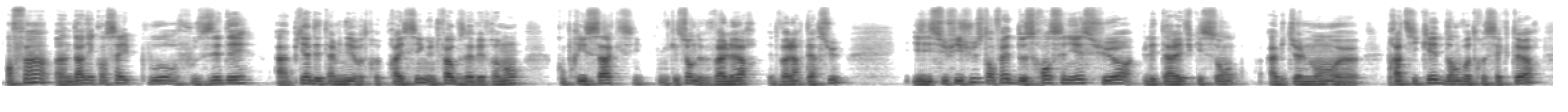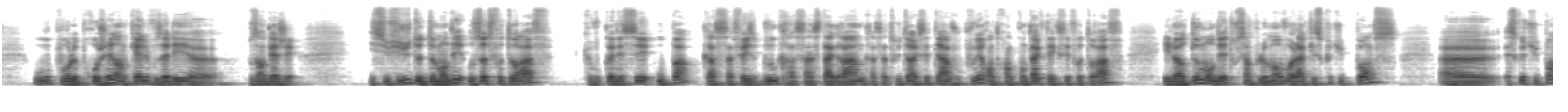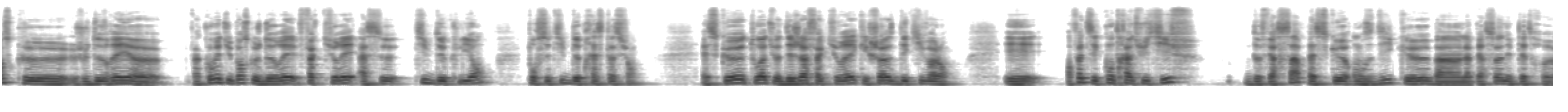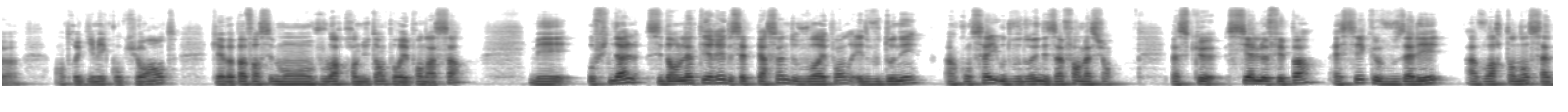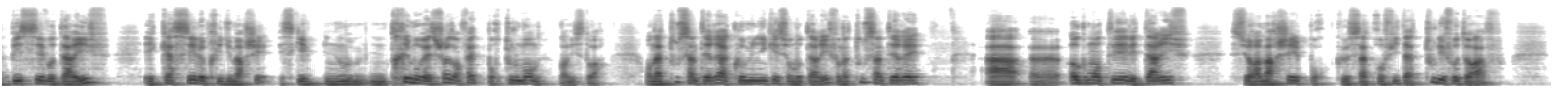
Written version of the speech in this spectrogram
Enfin, un dernier conseil pour vous aider à bien déterminer votre pricing, une fois que vous avez vraiment compris ça, c'est une question de valeur et de valeur perçue, il suffit juste en fait de se renseigner sur les tarifs qui sont habituellement euh, pratiqués dans votre secteur ou pour le projet dans lequel vous allez euh, vous engager. Il suffit juste de demander aux autres photographes que vous connaissez ou pas, grâce à Facebook, grâce à Instagram, grâce à Twitter, etc. Vous pouvez rentrer en contact avec ces photographes et leur demander tout simplement, voilà, qu'est-ce que tu penses euh, Est-ce que tu penses que je devrais, enfin, combien tu penses que je devrais facturer à ce type de client pour ce type de prestation? Est-ce que toi, tu as déjà facturé quelque chose d'équivalent? Et en fait, c'est contre-intuitif de faire ça parce qu'on se dit que ben, la personne est peut-être, euh, entre guillemets, concurrente, qu'elle va pas forcément vouloir prendre du temps pour répondre à ça. Mais au final, c'est dans l'intérêt de cette personne de vous répondre et de vous donner un conseil ou de vous donner des informations. Parce que si elle ne le fait pas, elle sait que vous allez avoir tendance à baisser vos tarifs et casser le prix du marché. Et ce qui est une, très mauvaise chose en fait pour tout le monde dans l'histoire. On a tous intérêt à communiquer sur nos tarifs, on a tous intérêt à euh, augmenter les tarifs sur un marché pour que ça profite à tous les photographes.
